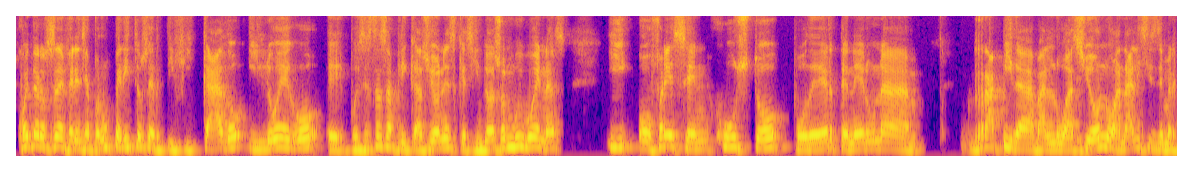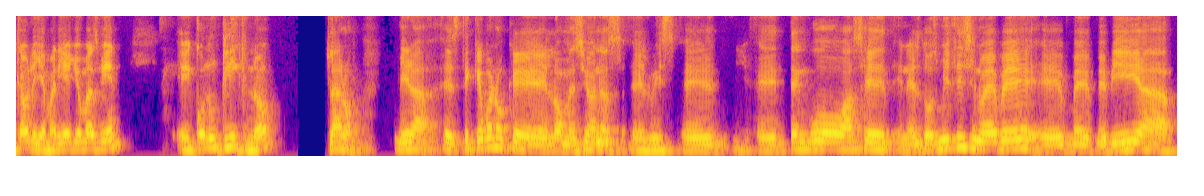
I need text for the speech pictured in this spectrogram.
cuéntanos esa diferencia, por un perito certificado y luego, eh, pues estas aplicaciones que sin duda son muy buenas y ofrecen justo poder tener una rápida evaluación o análisis de mercado, le llamaría yo más bien, con un clic, ¿no? Claro, Mira, este, qué bueno que lo mencionas, eh, Luis. Eh, eh, tengo hace, en el 2019, me, vi a,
